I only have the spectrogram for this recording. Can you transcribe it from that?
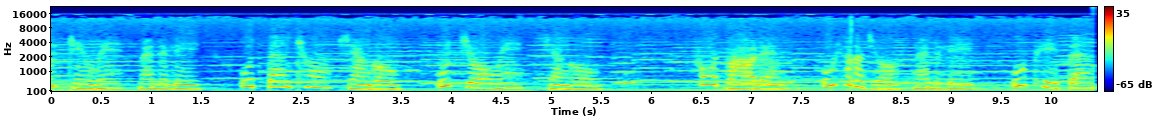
ဦးတင်ဝင်းမန္တလေး ဦးတန်းထွန်းရန်ကုန်ဦးကျော်ဝင်းရန်ကုန် fourth violin ဦးလှကျော်မန္တလေးဦးဖေတန်း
